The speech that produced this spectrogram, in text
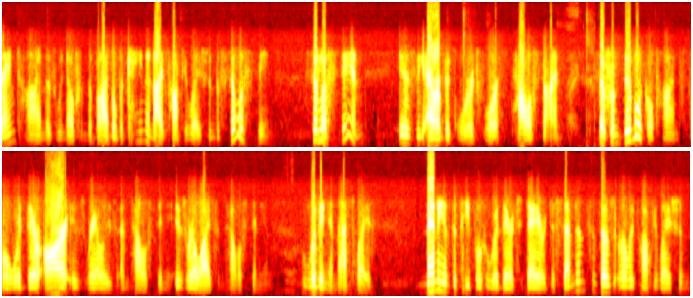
same time, as we know from the Bible, the Canaanite population, the Philistines. Philistine is the Arabic word for Palestine. So from biblical times forward, there are Israelis and Palestinians, Israelites and Palestinians living in that place. Many of the people who are there today are descendants of those early populations,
